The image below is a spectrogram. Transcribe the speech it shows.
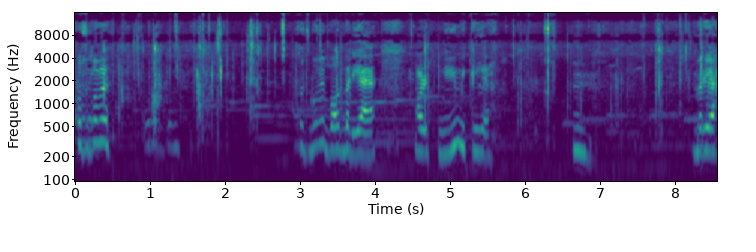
खुशबू भी खुशबू भी बहुत बढ़िया है और इतनी मीठी है। बढ़िया।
